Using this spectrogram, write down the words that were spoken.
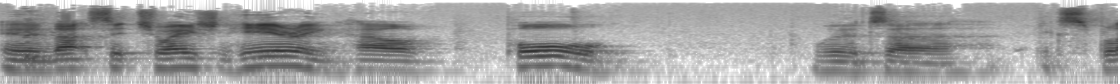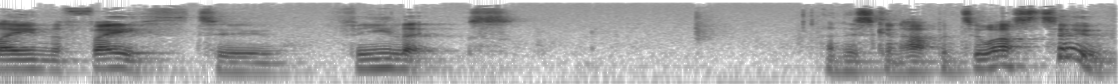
in that situation, hearing how Paul would uh, explain the faith to Felix. And this can happen to us too.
